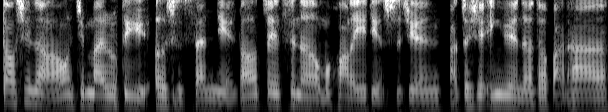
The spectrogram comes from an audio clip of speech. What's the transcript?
到现在好像已经迈入第二十三年，然后这一次呢，我们花了一点时间，把这些音乐呢都把它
